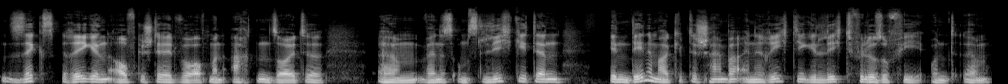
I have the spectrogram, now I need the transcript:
sechs Regeln aufgestellt, worauf man achten sollte, ähm, wenn es ums Licht geht. Denn in Dänemark gibt es scheinbar eine richtige Lichtphilosophie. Und ähm,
